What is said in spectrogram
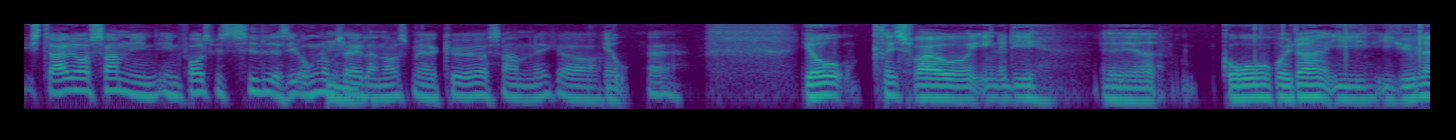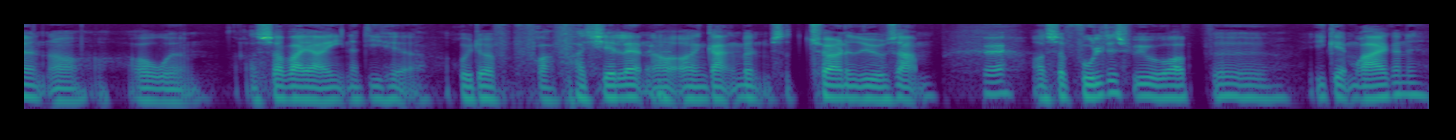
I startede jo også sammen i en, i en forholdsvis tidlig, altså i ungdomsalderen også med at køre sammen, ikke? Og, Jo. Ja, Jo, Chris var jo en af de øh, gode rytter i, i Jylland, og, og, øh, og så var jeg en af de her rytter fra, fra Sjælland, ja. og, og en gang imellem, så tørnede vi jo sammen. Ja. Og så fuldtes vi jo op øh, igennem rækkerne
